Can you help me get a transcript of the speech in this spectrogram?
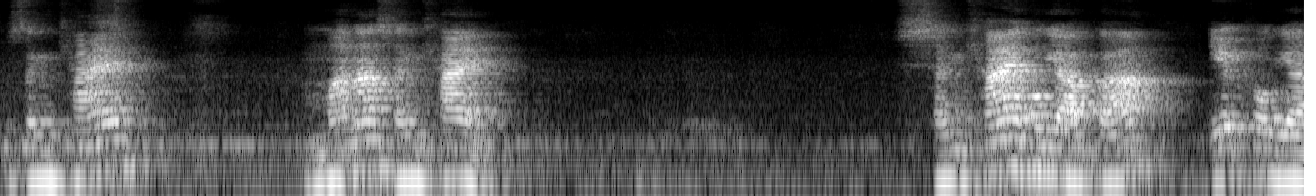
तो संख्याएँ, माना संख्याएँ। संख्याएँ हो गया आपका, एक हो गया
